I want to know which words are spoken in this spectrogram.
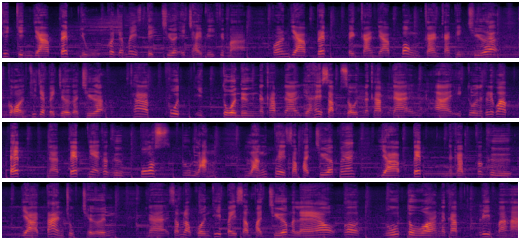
ที่กินยาเปร p อยู่ก็จะไม่ติดเชื้อ HIV ขึ้นมา เพราะฉะนั้นยาเปร p เป็นการยาป้องกันการติดเชื้อก่อนที่จะไปเจอกับเชื้อ ถ้าพูดอีกตัวหนึ่งนะครับนะอย่าให้สับสนนะครับนะอ่าอีกตัวนึงเขาเรียกว่าเปปนะเปปเนี่ยก็คือ post คือหลังหลังเพศสัมผัสเชื้อ เพราะฉะนั้นยาเปปนะครับก็คือยาต้านฉุกเฉินนะสำหรับคนที่ไปสัมผัสเชื้อมาแล้ว ก็รู้ตัวนะครับรีบมาหา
